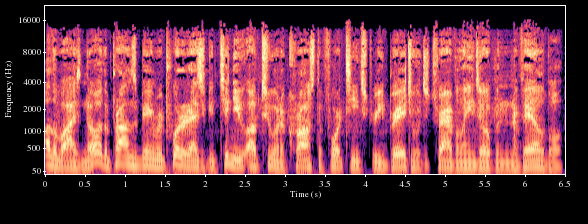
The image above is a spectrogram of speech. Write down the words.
Otherwise, no other problems being reported as you continue up to and across the 14th Street Bridge, with the travel lanes open and available.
